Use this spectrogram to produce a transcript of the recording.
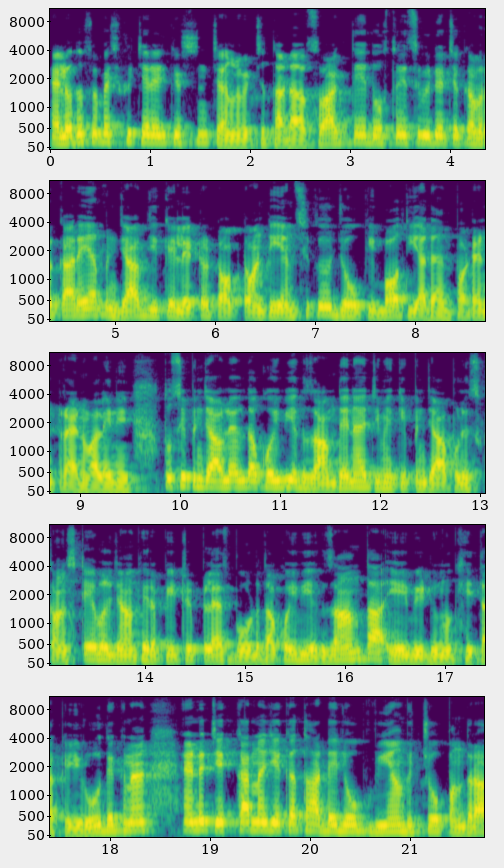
ਹੈਲੋ ਦੋਸਤੋ ਬੈਸਟ ਫਿਊਚਰ ਐਜੂਕੇਸ਼ਨ ਚੈਨਲ ਵਿੱਚ ਤੁਹਾਡਾ ਸਵਾਗਤ ਹੈ। ਦੋਸਤੋ, ਇਸ ਵੀਡੀਓ 'ਚ ਕਵਰ ਕਰ ਰਹੇ ਹਾਂ Punjab GK latest top 20 MCQ ਜੋ ਕਿ ਬਹੁਤ ਹੀ ਜ਼ਿਆਦਾ ਇੰਪੋਰਟੈਂਟ ਰਹਿਣ ਵਾਲੇ ਨੇ। ਤੁਸੀਂ ਪੰਜਾਬ ਲੈਵਲ ਦਾ ਕੋਈ ਵੀ ਐਗਜ਼ਾਮ ਦੇਣਾ ਹੈ, ਜਿਵੇਂ ਕਿ ਪੰਜਾਬ ਪੁਲਿਸ ਕਾਂਸਟੇਬਲ ਜਾਂ ਫਿਰ ਪੀ ਟ੍ਰਿਪਲ ਐਸ ਬੋਰਡ ਦਾ ਕੋਈ ਵੀ ਐਗਜ਼ਾਮ ਤਾਂ ਇਹ ਵੀਡੀਓ ਨੂੰ ਅਖੀਰ ਤੱਕ ਜ਼ਰੂਰ ਦੇਖਣਾ ਐਂਡ ਚੈੱਕ ਕਰਨਾ ਜੇਕਰ ਤੁਹਾਡੇ ਜੋ 20 ਵਿੱਚੋਂ 15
